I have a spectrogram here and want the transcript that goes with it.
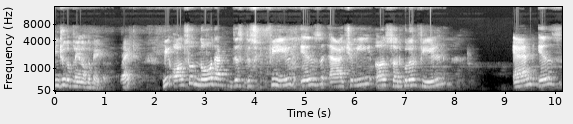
into the plane of the paper right? We also know that this this field is actually a circular field and is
